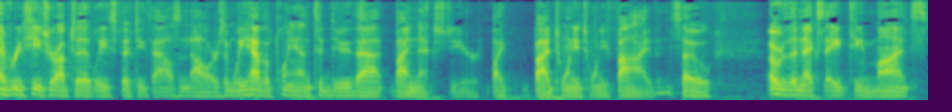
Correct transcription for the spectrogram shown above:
every teacher up to at least $50,000. And we have a plan to do that by next year, like by 2025. And so over the next 18 months,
